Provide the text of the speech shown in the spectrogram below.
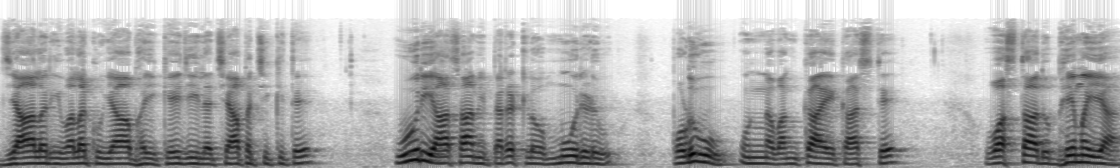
జాలరి వలకు యాభై కేజీల చేప చిక్కితే ఊరి ఆసామి పెరట్లో మూరెడు పొడువు ఉన్న వంకాయ కాస్తే వస్తాదు భీమయ్య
